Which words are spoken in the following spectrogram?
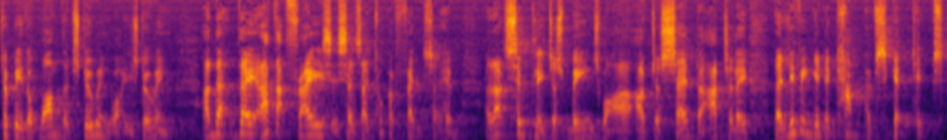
to be the one that's doing what he's doing? And that they have that phrase, it says they took offense at him. And that simply just means what I, I've just said, that actually they're living in the camp of skeptics.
